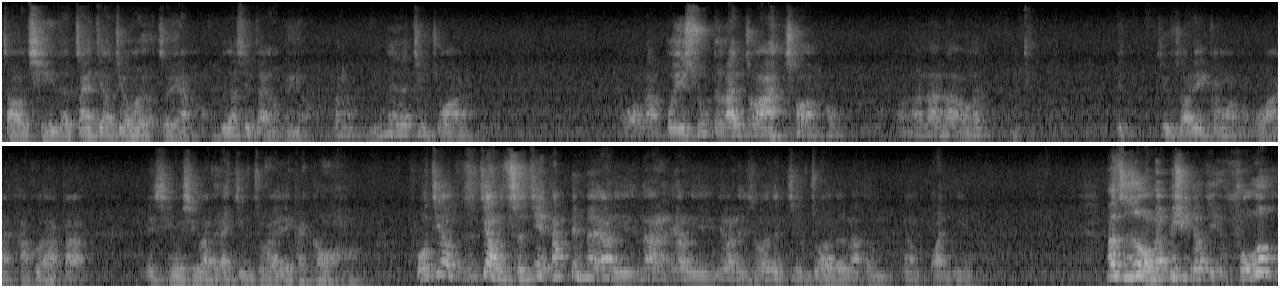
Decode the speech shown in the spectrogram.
早期的摘掉就会有这样，不知道现在有没有。那个里面在就抓了，哇，那背书得安怎安怎？那那那我，一就抓你，感觉讲哇，学会学到，一修修啊，就爱就抓迄个艰苦。佛教只是叫你持戒，他并没有要你那要你要你所谓的就抓的那种那种观念。那只是我们必须了解佛。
